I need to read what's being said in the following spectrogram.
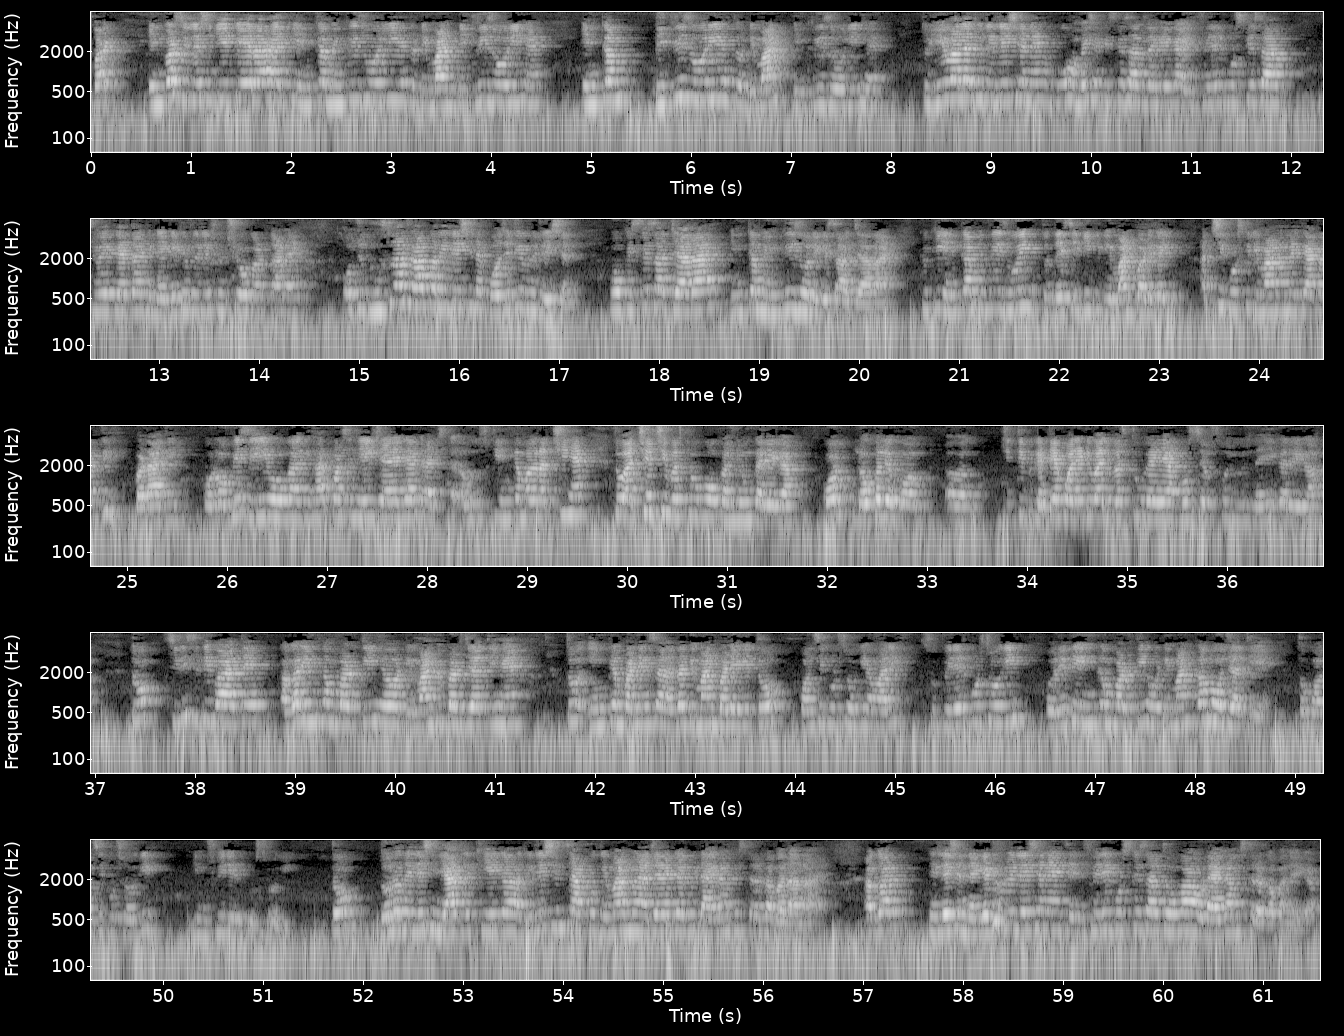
but inverse relation ये कह रहा है कि इनकम इंक्रीज हो रही है तो डिमांड डिक्रीज हो रही है। इनकम डिक्रीज हो रही है तो डिमांड इंक्रीज हो रही है। तो ये वाला जो रिलेशन है, वो हमेशा किसके साथ लगेगा? इंफीरियर गुड्स के साथ जो ये कहता है कि नेगेटिव रिलेशन शो करता है। और जो दूसरा जो आपका रिलेशन है पॉजिटिव रिलेशन वो किसके साथ जा रहा है? इनकम इंक्रीज होने के साथ जा रहा है। क्योंकि इनकम इंक्रीज हुई तो देसी घी की डिमांड बढ़ गई। अच्छी गुड्स की डिमांड हमने क्या कर दी? बढ़ा दी। और ऑब्वियस यही होगा कि हर पर्सन यही चाहेगा कि उसकी इनकम अगर अच्छी है तो अच्छी अच्छी वस्तुओं को कंज्यूम करेगा। और लोकल जितनी भी घटिया क्वालिटी वाली वस्तु है, या है उसको यूज़ नहीं करेगा। तो सीधी सीधी बात है, अगर इनकम बढ़ती है और डिमांड भी बढ़ जाती है तो इनकम बढ़ने के साथ अगर डिमांड बढ़ेगी तो कौन सी गुड्स होगी? हमारी सुपीरियर गुड्स होगी और यदि इनकम बढ़ती है और डिमांड कम हो जाती है तो कौन सी गुड्स होगी? इंफीरियर गुड्स होगी। तो दोनों रिलेशन याद रखिएगा। रिलेशन से आपको दिमाग में आ जाएगा कि डायग्राम किस तरह का बनाना है। अगर रिलेशन नेगेटिव रिलेशन है तो इन्फीरियर गुड्स के साथ होगा और डायग्राम इस तरह का बनेगा।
